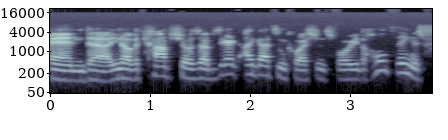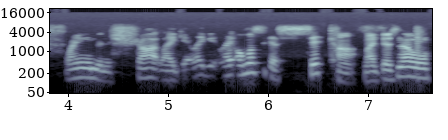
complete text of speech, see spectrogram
and uh, you know, the cop shows up. He's like, "I, I got some questions for you." The whole thing is framed and shot like like like almost like a sitcom. Like, there's no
